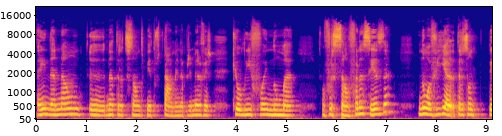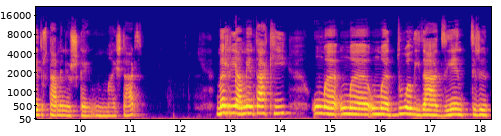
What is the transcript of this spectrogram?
ainda não na tradução de Pedro Tamen, a primeira vez que eu li foi numa versão francesa, não havia a tradução de Pedro Tamen, eu cheguei mais tarde, mas realmente há aqui uma, uma, uma dualidade entre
